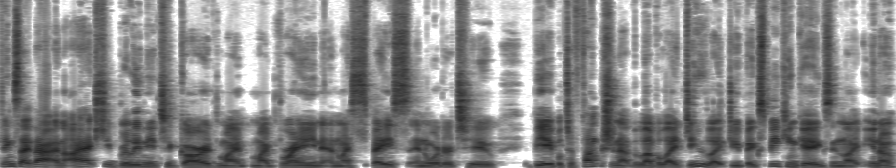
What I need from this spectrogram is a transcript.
things like that. And i actually really need to guard my my brain and my space in order to be able to function at the level i do like do big speaking gigs and like you know?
